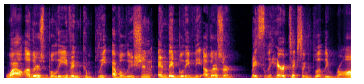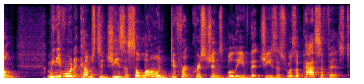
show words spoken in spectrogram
while others believe in complete evolution and they believe the others are basically heretics and completely wrong. I mean, even when it comes to Jesus alone, different Christians believe that Jesus was a pacifist,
